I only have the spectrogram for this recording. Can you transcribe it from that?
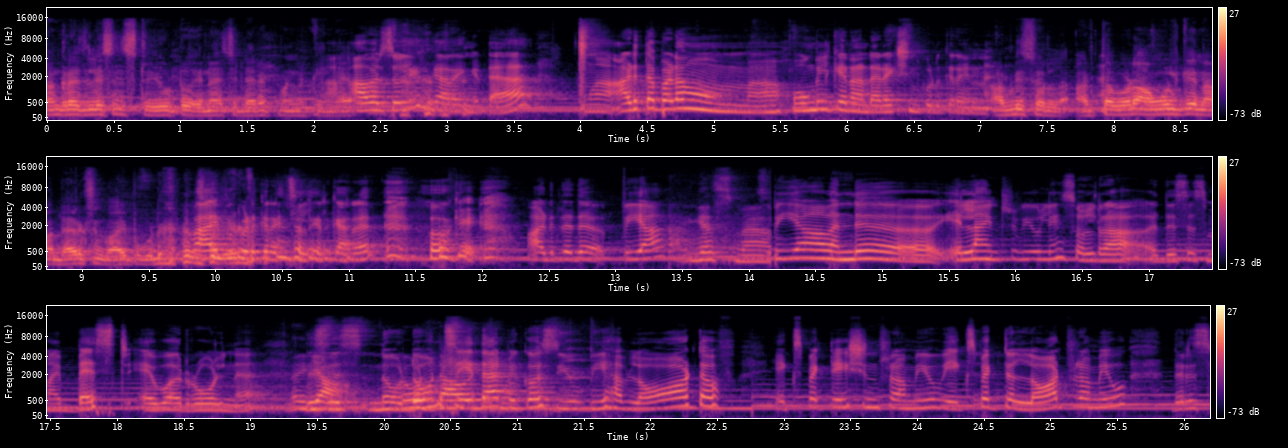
congratulations to you too என்னாச்சு டைரக்ட் பண்ணிருக்கீங்க. அவர் சொல்லியிருக்காரு என்கிட்ட அடுத்த படம் உங்களுக்கே நான் டைரக்ஷன் கொடுக்குறேன்னு அப்படி சொல்லல. அடுத்த படம் அவங்களுக்கே நான் டைரக்ஷன் வாய்ப்பு கொடுக்குறேன் வாய்ப்பு கொடுக்குறேன்னு சொல்லியிருக்காரு. ஓகே அடுத்தது பியா எஸ் மேம் பியா வந்து எல்லா இன்டர்வியூலையும் சொல்றா this is my best ever ரோல்னு. Is no No don't say that because you we have lot of expectation from you we expect a lot from you there is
